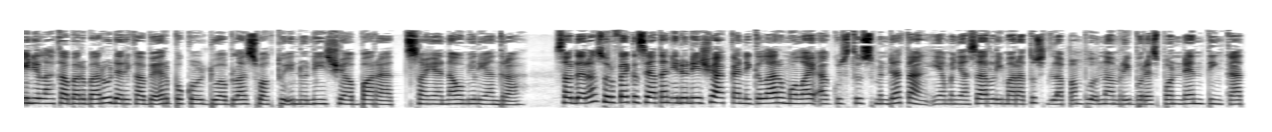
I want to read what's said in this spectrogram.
Inilah kabar baru dari KBR pukul 12 waktu Indonesia Barat. Saya Naomi Liandra. Saudara, survei kesehatan Indonesia akan digelar mulai Agustus mendatang yang menyasar 586 ribu responden tingkat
